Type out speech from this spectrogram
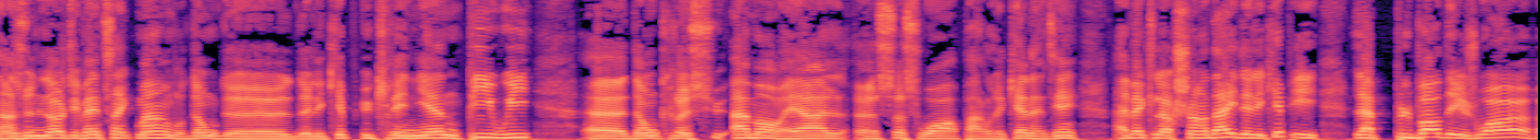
dans une loge des 25 membres donc de, de l'équipe ukrainienne. Puis oui, euh, donc reçus à Montréal euh, ce soir par le Canadien avec leur chandail de l'équipe et la plupart des joueurs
